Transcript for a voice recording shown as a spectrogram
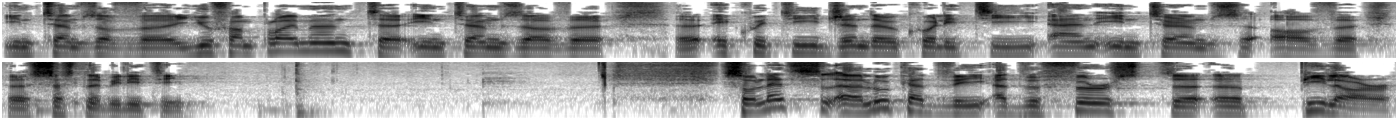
in terms of youth employment, in terms of equity, gender equality, and in terms of sustainability. So let's uh, look at the, at the first uh, pillar,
